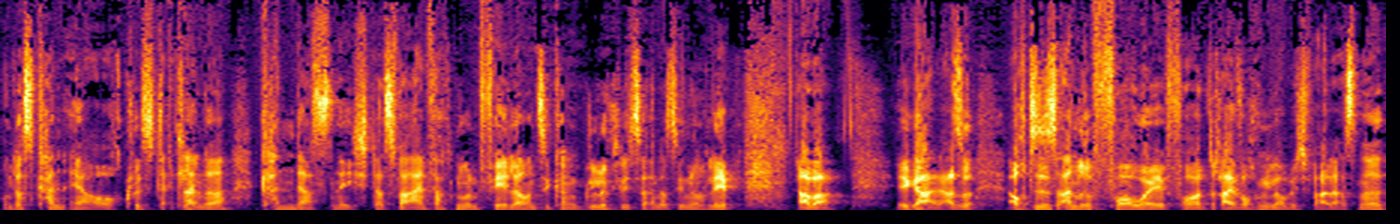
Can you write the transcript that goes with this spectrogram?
und das kann er auch. Chris Statlander kann das nicht. Das war einfach nur ein Fehler und sie kann glücklich sein, dass sie noch lebt. Aber egal. Also auch dieses andere Four-Way vor drei Wochen, glaube ich, war das. Ne?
